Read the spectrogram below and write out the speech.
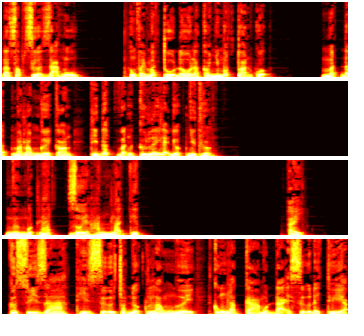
là sắp sửa dã ngũ. Không phải mất thủ đô là coi như mất toàn quốc. Mất đất mà lòng người còn thì đất vẫn cứ lấy lại được như thường. Ngừng một lát rồi hắn lại tiếp. Ấy, cứ suy ra thì giữ cho được lòng người cũng là cả một đại sự đấy Thủy ạ.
